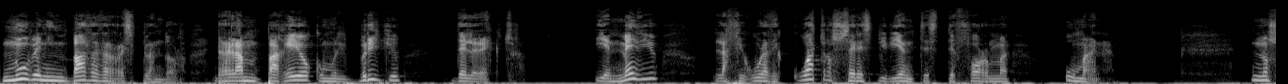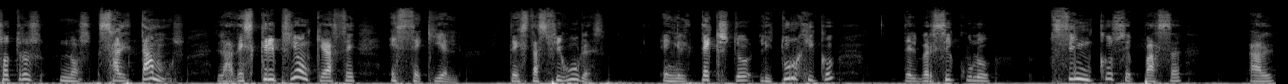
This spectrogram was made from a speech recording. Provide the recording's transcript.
Nube nimbada de resplandor, relampagueo como el brillo del electro. Y en medio la figura de cuatro seres vivientes de forma humana. Nosotros nos saltamos la descripción que hace Ezequiel de estas figuras en el texto litúrgico del versículo cinco se pasa al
